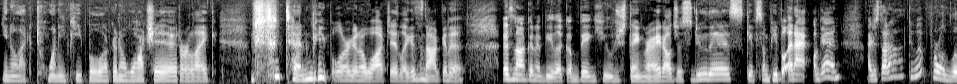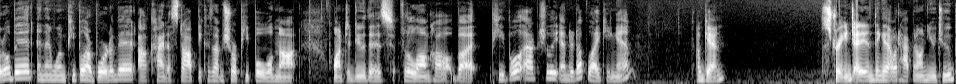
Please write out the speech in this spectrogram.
you know, like 20 people are going to watch it or like 10 people are going to watch it. Like it's not going to, it's not going to be like a big, huge thing, right? I'll just do this, give some people, and I, again, I just thought I'll do it for a little bit. And then when people are bored of it, I'll kind of stop because I'm sure people will not want to do this for the long haul. But people actually ended up liking it. Again, strange. I didn't think that would happen on YouTube.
